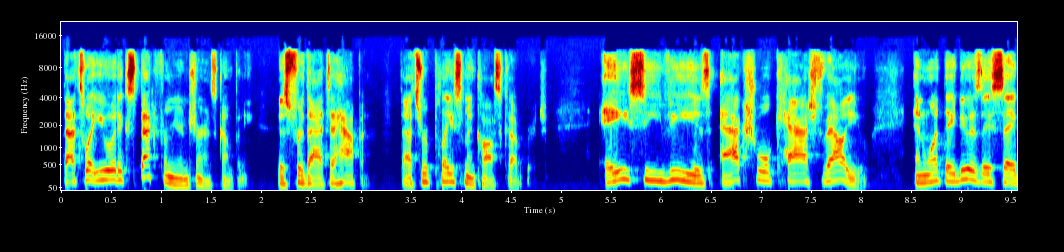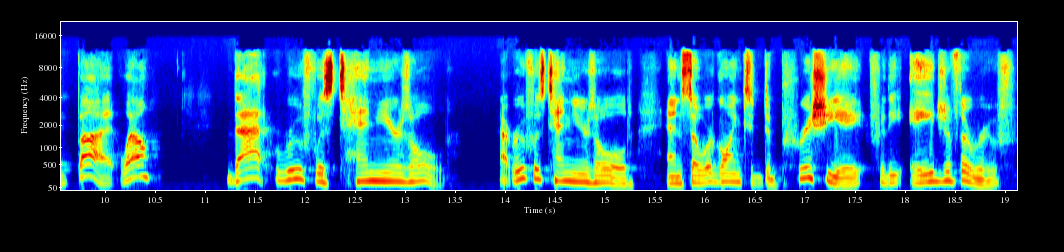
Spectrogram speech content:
That's what you would expect from your insurance company is for that to happen. That's replacement cost coverage. ACV is actual cash value. And what they do is they say, but well, that roof was 10 years old. That roof was 10 years old. And so we're going to depreciate for the age of the roof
